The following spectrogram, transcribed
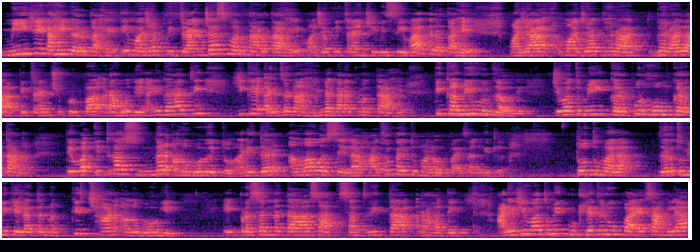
मी जे काही करत आहे ते माझ्या पित्रांच्या स्मरणार्थ आहे. माझ्या पित्रांची मी सेवा करत आहे. माझ्या माझ्या घरात घराला पित्रांची कृपा राहू दे आणि घरातली जी काही अडचण आहे नकारात्मकता आहे ती कमी होऊन जाऊ दे. जेव्हा तुम्ही कर्पूर होम करताना तेव्हा इतका सुंदर अनुभव येतो. आणि दर अमावस्येला हा जो काही तुम्हाला उपाय सांगितला तो तुम्हाला जर तुम्ही केला तर नक्कीच छान अनुभव येईल. एक प्रसन्नता सात सात्विकता राहते. आणि जेव्हा तुम्ही कुठले तरी उपाय चांगल्या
